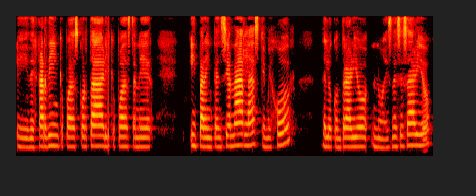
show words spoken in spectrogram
eh, de jardín que puedas cortar y que puedas tener y para intencionarlas, que mejor. De lo contrario, no es necesario.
